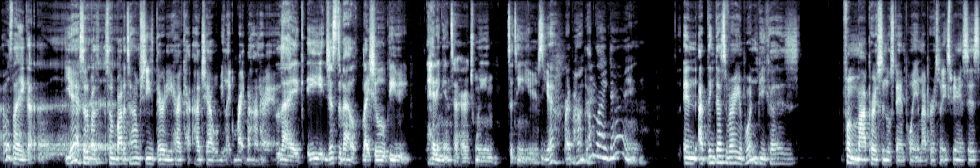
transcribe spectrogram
I was like, uh, yeah. So by, so by the time she's 30, her her child will be like right behind her ass. like just about like she'll be heading into her tween to teen years. yeah, right behind her. I'm like, dang. and I think that's very important because, from my personal standpoint and my personal experiences,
